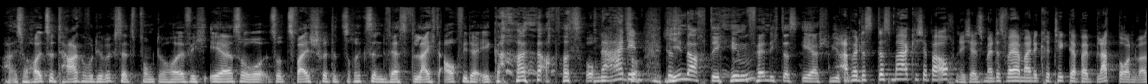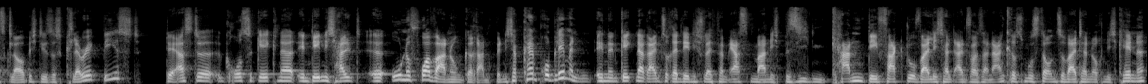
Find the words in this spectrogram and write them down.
also heutzutage, wo die Rücksetzpunkte häufig eher so, so zwei Schritte zurück sind, wäre es vielleicht auch wieder egal, aber so, Na, den, so das, je nachdem hm? fände ich das eher schwierig. Aber das, das mag ich aber auch nicht. Also ich meine, das war ja meine Kritik da bei Bloodborne war es, glaube ich, dieses Cleric Beast der erste große Gegner, in den ich halt äh, ohne Vorwarnung gerannt bin. Ich habe kein Problem, in, in den Gegner reinzurennen, den ich vielleicht beim ersten Mal nicht besiegen kann, de facto, weil ich halt einfach seine Angriffsmuster und so weiter noch nicht kenne.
